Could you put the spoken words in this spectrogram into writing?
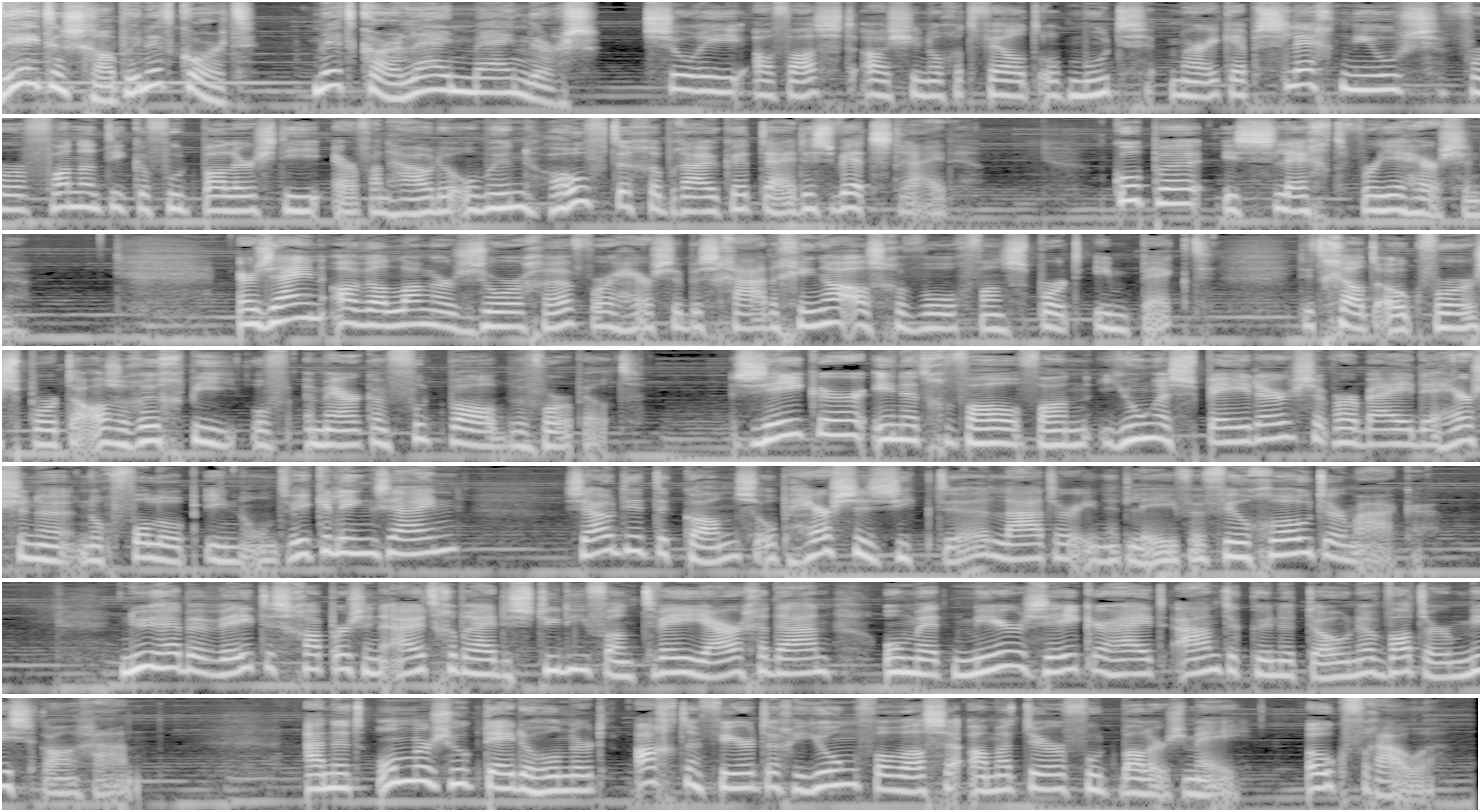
Wetenschap in het kort met Carlijn Meinders. Sorry alvast als je nog het veld op moet, maar ik heb slecht nieuws voor fanatieke voetballers die ervan houden om hun hoofd te gebruiken tijdens wedstrijden. Koppen is slecht voor je hersenen. Er zijn al wel langer zorgen voor hersenbeschadigingen als gevolg van sportimpact. Dit geldt ook voor sporten als rugby of American football bijvoorbeeld. Zeker in het geval van jonge spelers waarbij de hersenen nog volop in ontwikkeling zijn, zou dit de kans op hersenziekte later in het leven veel groter maken. Nu hebben wetenschappers een uitgebreide studie van twee jaar gedaan om met meer zekerheid aan te kunnen tonen wat er mis kan gaan. Aan het onderzoek deden 148 jongvolwassen amateurvoetballers mee, ook vrouwen.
